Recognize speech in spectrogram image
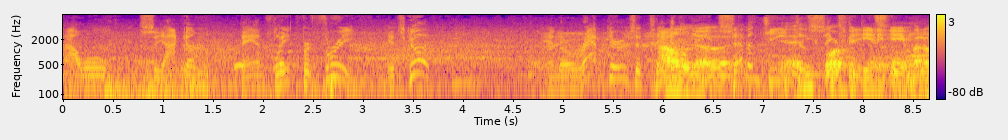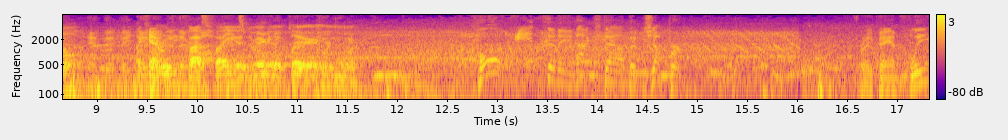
Powell, Siakam, VanVleet for three. It's good. And the Raptors have taken I don't the know. lead 17 yeah, to he 60. scored 50 in a game, but I don't. I can't really classify you as a regular player anymore. Cole Anthony knocks down the jumper. Ray Van Fleet.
